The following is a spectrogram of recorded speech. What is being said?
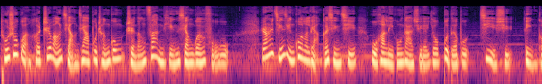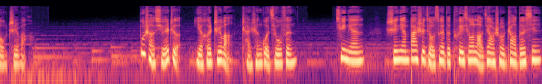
图书馆和知网讲价不成功，只能暂停相关服务。然而，仅仅过了两个星期，武汉理工大学又不得不继续订购知网。不少学者。也和知网产生过纠纷。去年，时年八十九岁的退休老教授赵德新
